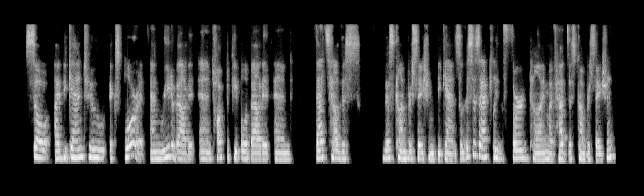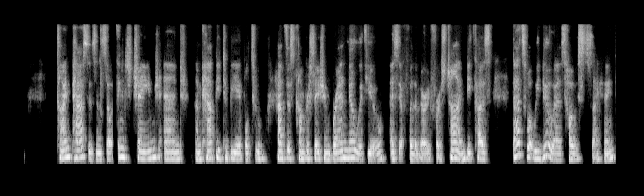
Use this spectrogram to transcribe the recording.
So I began to explore it and read about it and talk to people about it. And that's how this this conversation began. So this is actually the third time I've had this conversation. Time passes, and so things change. And I'm happy to be able to have this conversation brand new with you as if for the very first time, because that's what we do as hosts, I think,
